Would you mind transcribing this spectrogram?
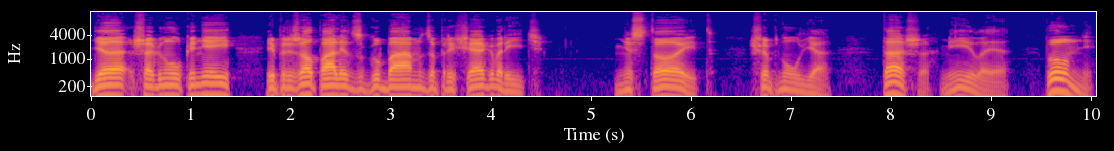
Я шагнул к ней и прижал палец к губам, запрещая говорить. «Не стоит», — шепнул я. «Таша, милая, помни,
